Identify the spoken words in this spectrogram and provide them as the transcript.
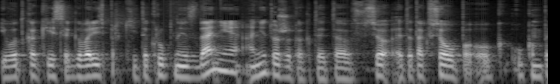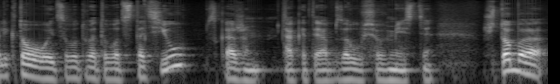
И вот как если говорить про какие-то крупные издания, они тоже как-то это все, это так все укомплектовывается вот в эту вот статью, скажем, так это я обзову все вместе, чтобы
